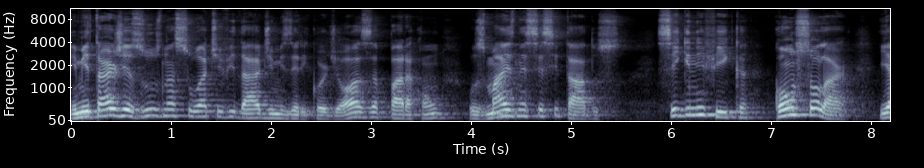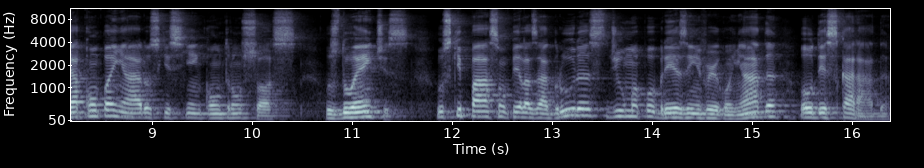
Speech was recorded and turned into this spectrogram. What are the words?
Imitar Jesus na sua atividade misericordiosa para com os mais necessitados significa consolar e acompanhar os que se encontram sós, os doentes, os que passam pelas agruras de uma pobreza envergonhada ou descarada.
